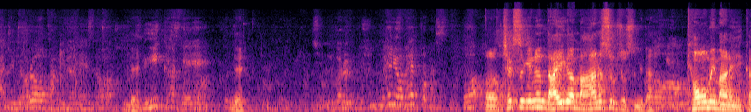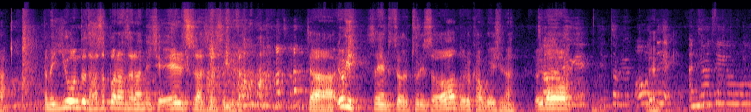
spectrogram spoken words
아주 여러 방면에서 네. 유익하게 네. 이거를 하려고 할것 같습니다. 어, 책 쓰기는 나이가 많을수록 좋습니다. 경험이 많으니까. 그다음에 이혼도 다섯 번 한 사람이 제일 수하셨습니다. 자, 여기 선생님 저 둘이서 노력하고 계시는 여기 봐요. 어, 네. 네. 안녕하세요.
